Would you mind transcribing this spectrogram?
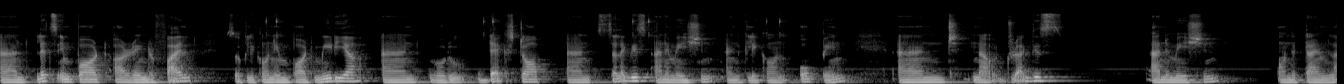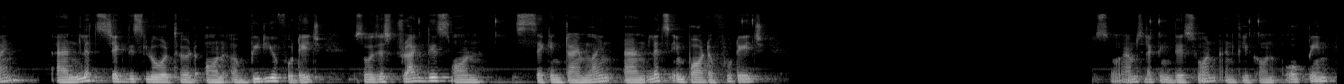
and let's import our render file. So click on import media and go to desktop and select this animation and click on open. And now drag this animation on the timeline. And let's check this lower third on a video footage. So just drag this on second timeline and let's import a footage. So i'm selecting this one and click on open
